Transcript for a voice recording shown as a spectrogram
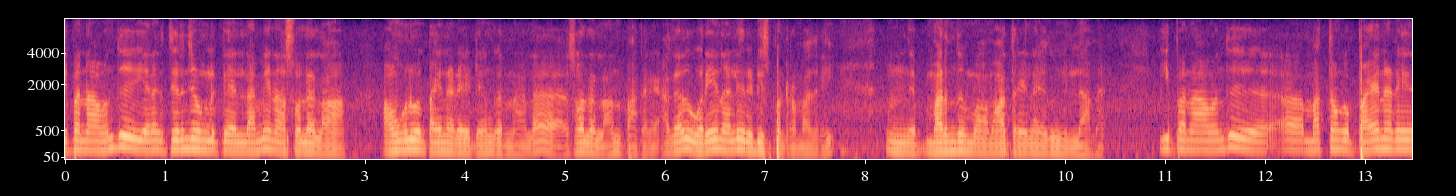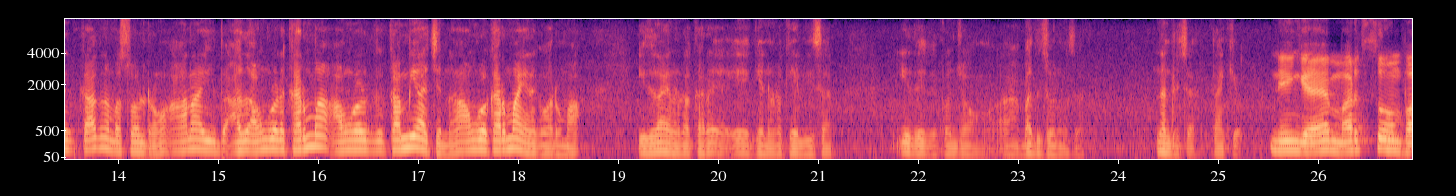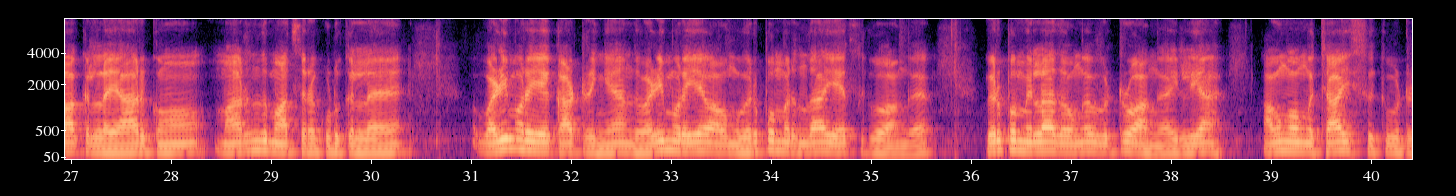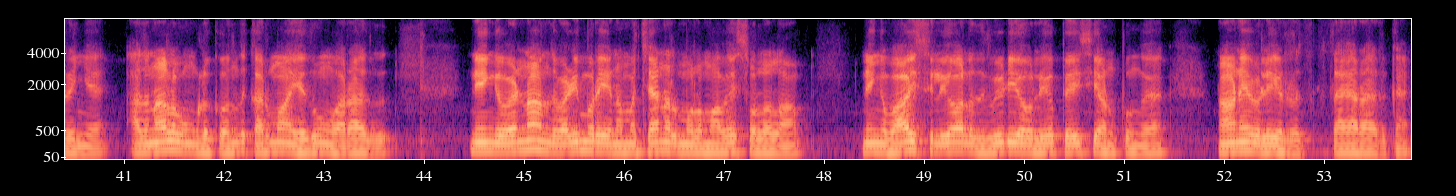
இப்போ நான் வந்து எனக்கு தெரிஞ்சவங்களுக்கு எல்லாமே நான் சொல்லலாம். அவங்களும் பயனடையட்டுங்கிறனால சொல்லலாம்னு பார்க்குறேன். அதாவது ஒரே நாள்லேயே ரெடியூஸ் பண்ணுற மாதிரி மருந்து மா மாத்திரையெல்லாம் எதுவும் இல்லாமல் இப்போ நான் வந்து மற்றவங்க பயனடையதுக்காக நம்ம சொல்கிறோம் ஆனால் இது அது அவங்களோட கர்மா அவங்களுக்கு கம்மியாச்சுன்னா அவங்களோட கர்மா எனக்கு வருமா? இதுதான் என்னோட கரு என்னோட கேள்வி சார். இதுக்கு கொஞ்சம் பதில் சொல்லுங்கள் சார். நன்றி சார். தேங்க்யூ நீங்கள் மருத்துவம் பார்க்கல யாருக்கும்? மருந்து மாத்திரை கொடுக்கல. வழிமுறையை காட்டுறீங்க. அந்த வழிமுறையை அவங்க விருப்பம் இருந்தால் ஏற்றுக்குவாங்க விருப்பம் இல்லாதவங்க விட்டுருவாங்க இல்லையா? அவங்கவுங்க சாய்ஸுக்கு விடுறீங்க அதனால் உங்களுக்கு வந்து கர்மா எதுவும் வராது. நீங்கள் வேணால் அந்த வழிமுறையை நம்ம சேனல் மூலமாகவே சொல்லலாம். நீங்கள் வாய்ஸ்லேயோ அல்லது வீடியோவிலையோ பேசி அனுப்புங்க. நானே வெளியிடுறதுக்கு தயாராக இருக்கேன்.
